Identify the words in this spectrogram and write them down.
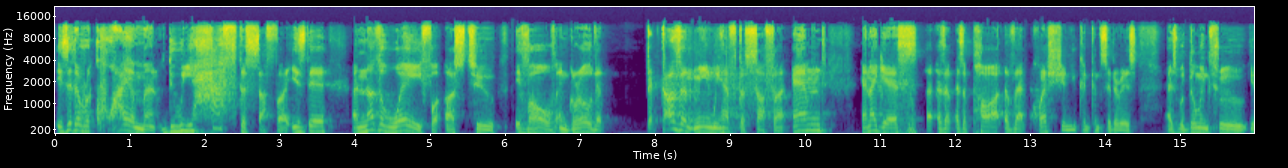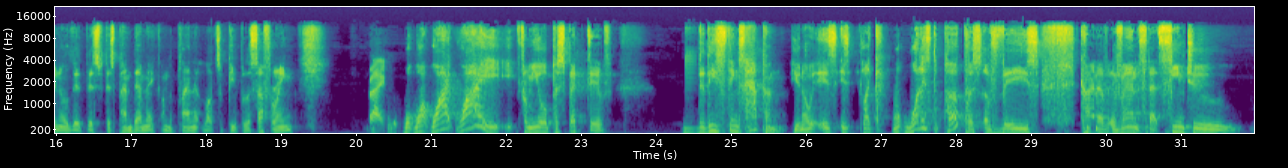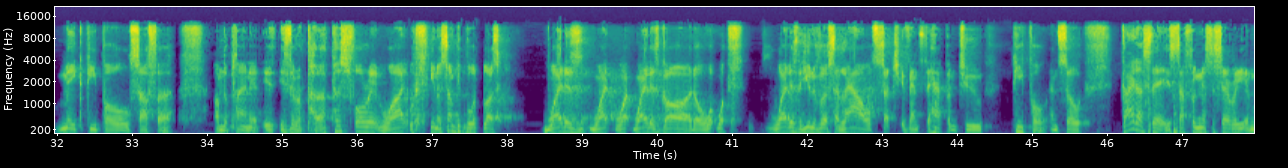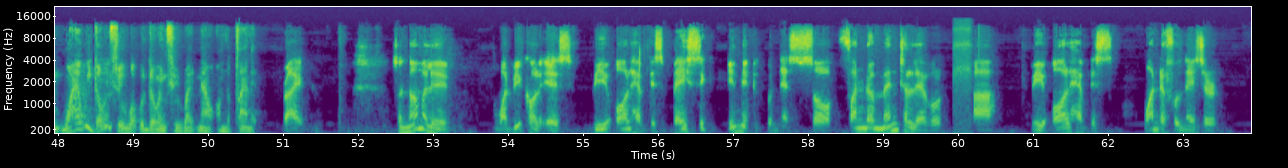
is it a requirement? Do we have to suffer? Is there another way for us to evolve and grow that that doesn't mean we have to suffer? And and I guess uh, as a, as a part of that question, you can consider is as we're going through, you know, the, this this pandemic on the planet, lots of people are suffering. Right. Why? Why? From your perspective, do these things happen? You know, is is like what is the purpose of these kind of events that seem to make people suffer on the planet? Is, is there a purpose for it? Why? You know, some people will ask, why does why why, why does God or what, what why does the universe allow such events to happen to people? And so, guide us there. Is suffering necessary? And why are we going through what we're going through right now on the planet? Right. So normally, what we call is we all have this basic innate goodness. So fundamental level, uh, we all have this wonderful nature.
